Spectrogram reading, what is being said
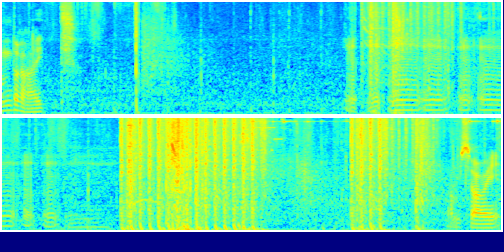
on the right. I'm sorry.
